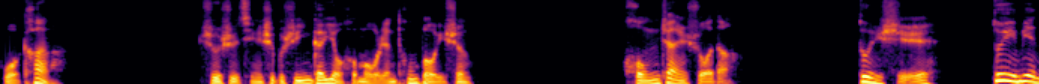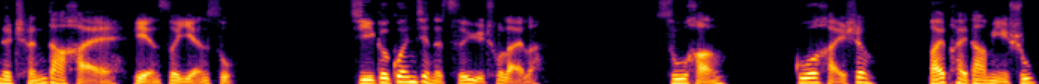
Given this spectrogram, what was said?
我看啊。这事情是不是应该要和某人通报一声？洪战说道。顿时，对面的陈大海脸色严肃，几个关键的词语出来了：苏杭、郭海胜、白派大秘书。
